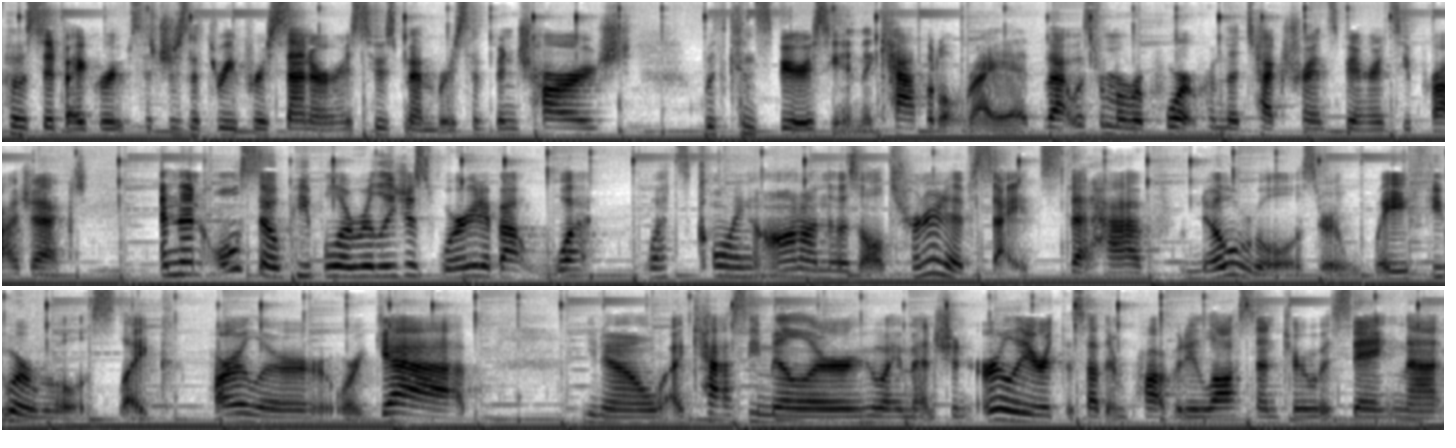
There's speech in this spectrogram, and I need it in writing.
posted by groups such as the Three Percenters, whose members have been charged with conspiracy in the Capitol riot. That was from a report from the Tech Transparency Project. And then also, people are really just worried about what what's going on on those alternative sites that have no rules or way fewer rules, like Parler or Gab. You know, a Cassie Miller, who I mentioned earlier at the Southern Poverty Law Center, was saying that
